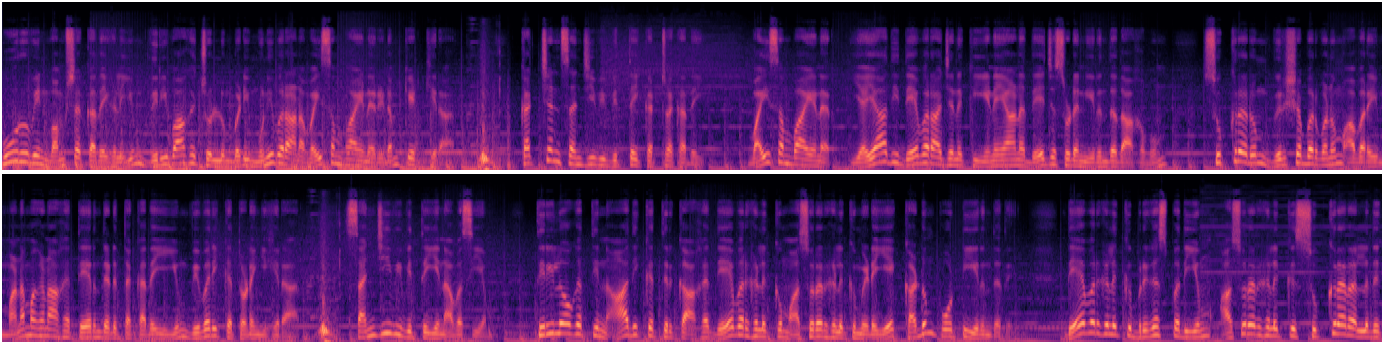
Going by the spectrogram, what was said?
பூருவின் வம்ச கதைகளையும் விரிவாகச் சொல்லும்படி முனிவரான வைசம்பாயனரிடம் கேட்கிறார். கச்சன் சஞ்சீவி வித்தை கற்ற கதை வைசம்பாயனர் யயாதி தேவராஜனுக்கு இணையான தேஜசுடன் இருந்ததாகவும் சுக்ரரும் விருஷபர்வனும் அவரை மணமகனாக தேர்ந்தெடுத்த கதையையும் விவரிக்கத் தொடங்குகிறார். சஞ்சீவி வித்தையின் அவசியம் திரிலோகத்தின் ஆதிக்கத்திற்காக தேவர்களுக்கும் அசுரர்களுக்கும் இடையே கடும் போட்டி இருந்தது. தேவர்களுக்கு பிருகஸ்பதியும் அசுரர்களுக்கு சுக்ரர் அல்லது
